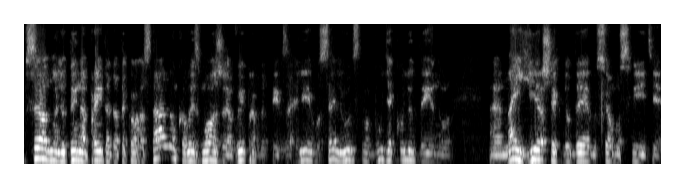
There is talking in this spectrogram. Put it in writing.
все одно людина прийде до такого стану, коли зможе виправдати взагалі усе людство, будь-яку людину, е, найгірших людей в усьому світі,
